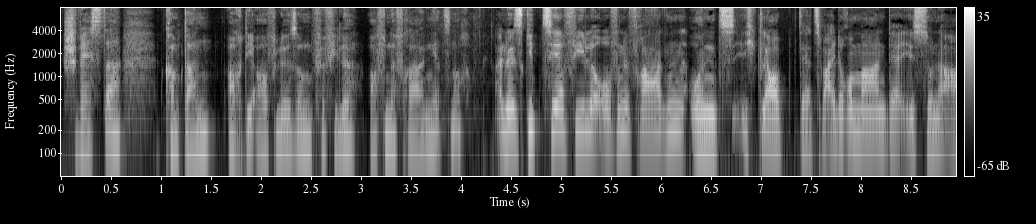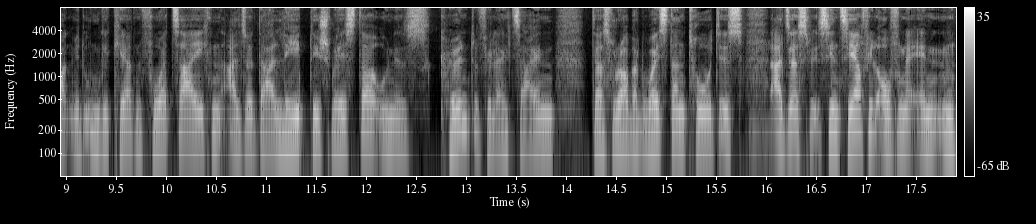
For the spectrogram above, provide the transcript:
Schwester. Kommt dann auch die Auflösung für viele offene Fragen jetzt noch? Also es gibt sehr viele offene Fragen und ich glaube, der zweite Roman, der ist so eine Art mit umgekehrten Vorzeichen. Also da lebt die Schwester und es könnte vielleicht sein, dass Robert Western tot ist. Also es sind sehr viele offene Enden,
